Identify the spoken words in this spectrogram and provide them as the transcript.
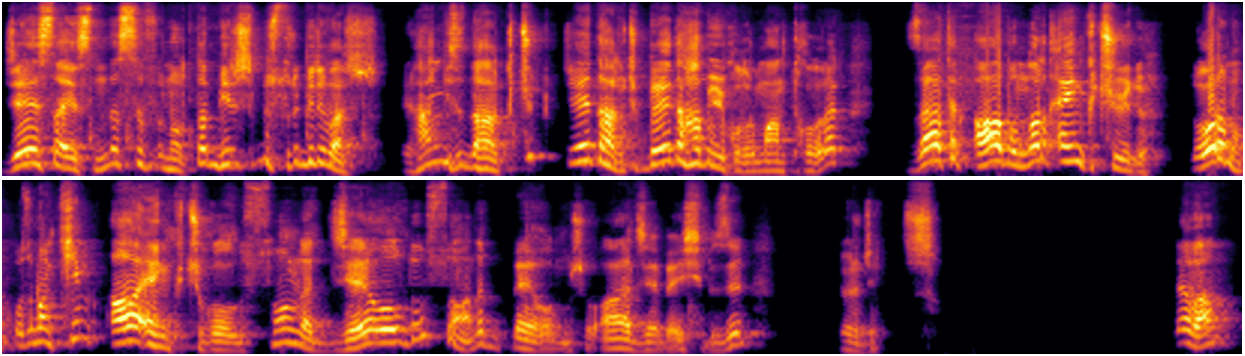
C sayısında 0.1 bir sürü biri var. E hangisi daha küçük? C daha küçük. B daha büyük olur mantık olarak. Zaten A bunların en küçüğüydü. Doğru mu? O zaman kim? A en küçük oldu. Sonra C oldu. Sonra da B olmuş. O A, C, B işimizi görecektir. Devam.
